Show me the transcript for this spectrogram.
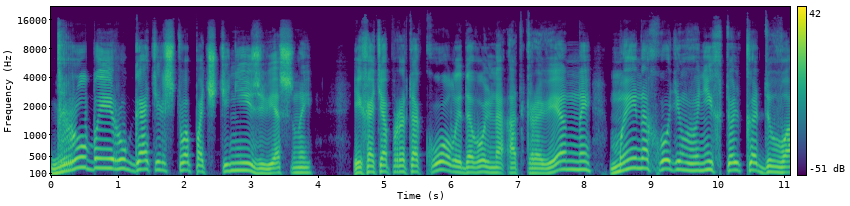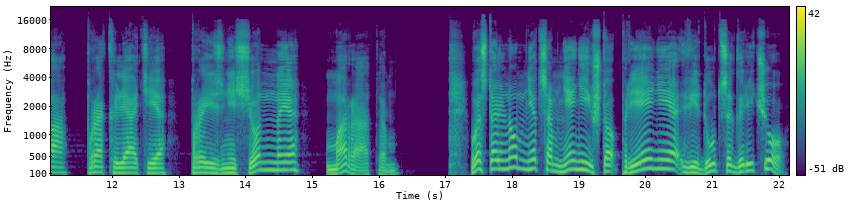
Грубые ругательства почти неизвестны, и хотя протоколы довольно откровенны, мы находим в них только два проклятия, произнесенные Маратом. В остальном нет сомнений, что прения ведутся горячо.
